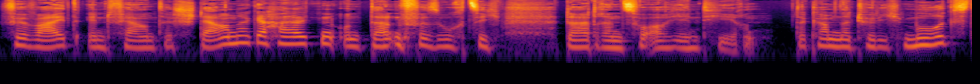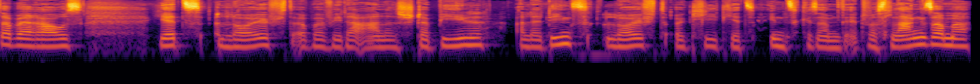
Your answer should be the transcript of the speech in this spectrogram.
für weit entfernte Sterne gehalten und dann versucht sich daran zu orientieren. Da kam natürlich Murks dabei raus. Jetzt läuft aber wieder alles stabil. Allerdings läuft Euklid jetzt insgesamt etwas langsamer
